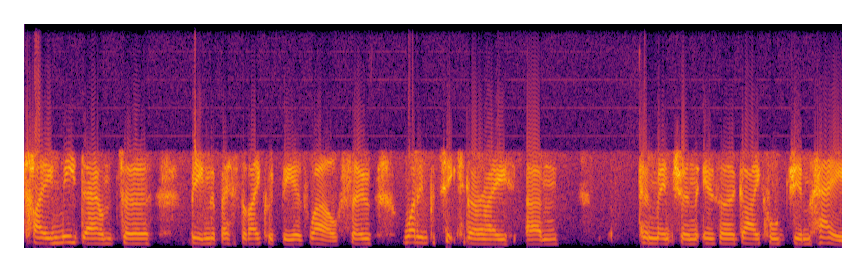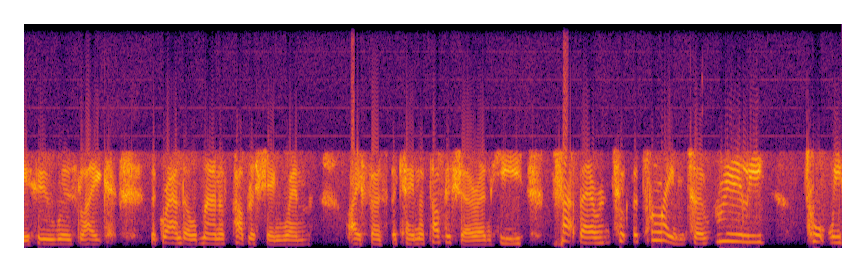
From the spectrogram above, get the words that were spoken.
tying me down to being the best that I could be as well. So one in particular I um, can mention is a guy called Jim Hay, who was like the grand old man of publishing when I first became a publisher, and he sat there and took the time to really talk me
